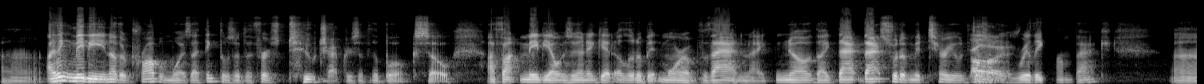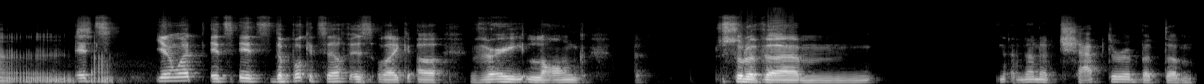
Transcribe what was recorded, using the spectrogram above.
Uh, I think maybe another problem was I think those are the first two chapters of the book. So I thought maybe I was going to get a little bit more of that, and I know like that that sort of material doesn't oh, really come back. Um, it's so. you know what it's it's the book itself is like a very long sort of um not a chapter but um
